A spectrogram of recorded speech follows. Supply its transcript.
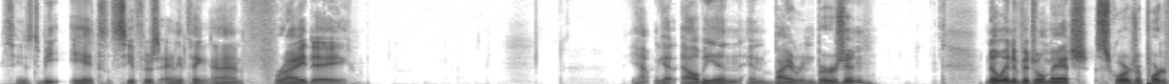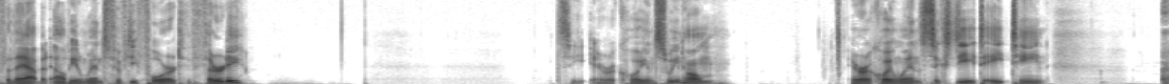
Seems to be it. Let's see if there's anything on Friday. Yeah, we got Albion and Byron Bergen. No individual match scores reported for that, but Albion wins 54 to 30. Let's see, Iroquois and Sweet Home. Iroquois wins 68 to 18.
